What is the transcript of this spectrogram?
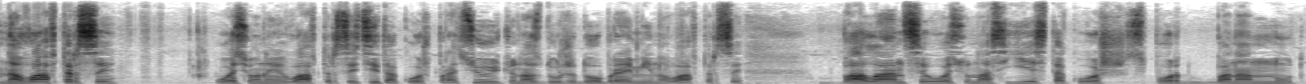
на вафтерси. Ось вони, вафтерси, ці також працюють у нас дуже добре, аміно вафтерси. Баланси ось у нас є також, спорт банан нут.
